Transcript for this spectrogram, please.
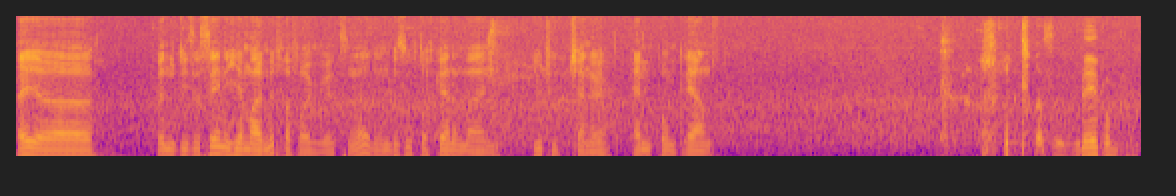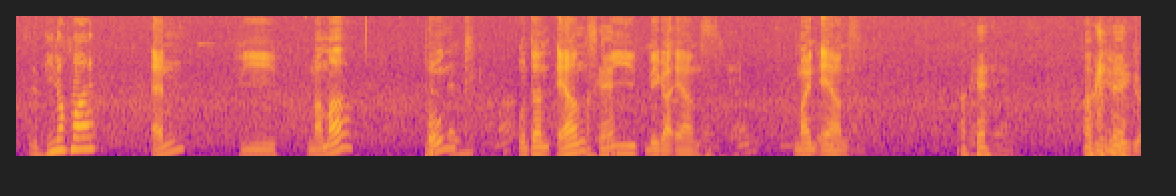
Ey, äh, wenn du diese Szene hier mal mitverfolgen willst, ne, dann besuch doch gerne meinen YouTube-Channel m.ernst. Wie nochmal? M wie Mama, Punkt, und dann Ernst Okay. wie mega ernst. Mein Ernst. Okay. Okay. Ey.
